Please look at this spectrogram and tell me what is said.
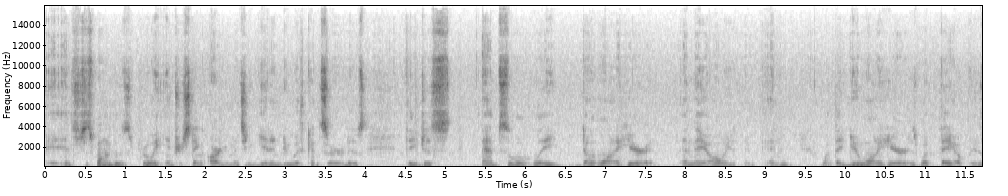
it's just one of those really interesting arguments you get into with conservatives. They just absolutely don't want to hear it, and they always and what they do want to hear is what they is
